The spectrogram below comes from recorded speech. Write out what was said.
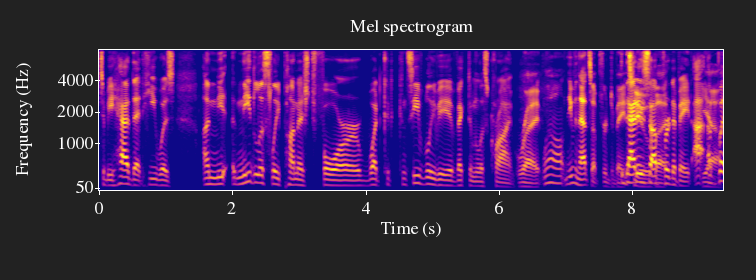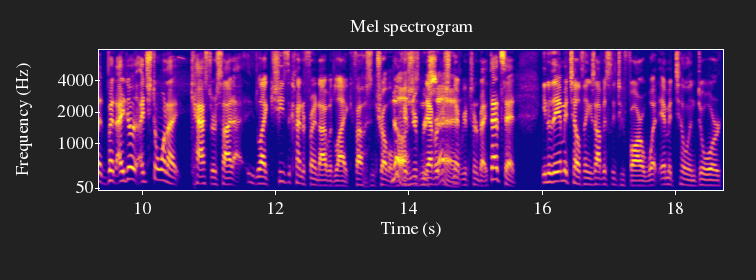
to be had that he was unne- needlessly punished for what could conceivably be a victimless crime. Right. Well, even that's up for debate. That too, is up but- for debate. I, yeah. but but I don't. I just don't want to cast her aside. I- Like she's the kind of friend I would like if I was in trouble. No, because she's never she's never gonna turn back. That said, you know the Emmett Till thing is obviously too far. What Emmett Till endured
